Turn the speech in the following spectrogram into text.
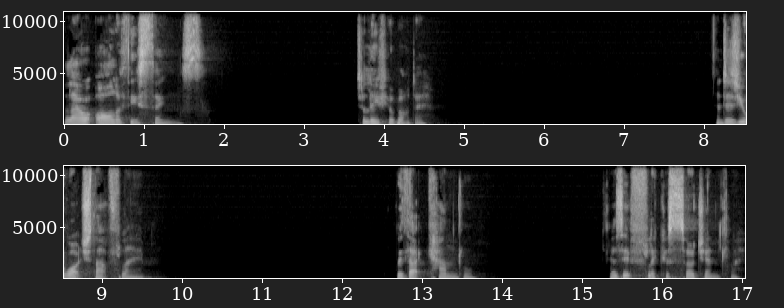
Allow all of these things to leave your body. And as you watch that flame with that candle, as it flickers so gently,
